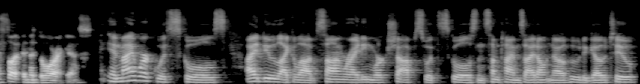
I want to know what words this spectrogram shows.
a foot in the door, I guess. In my work with schools, I do like a lot of songwriting workshops with schools, and sometimes I don't know who to go to.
